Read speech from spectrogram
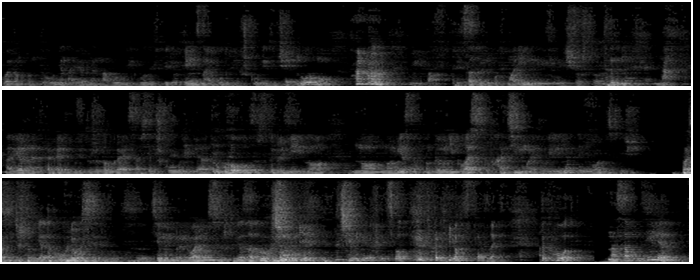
в этом пантеоне, наверное, на годы и годы вперед. Я не знаю, буду ли в школе изучать норму, или там 30-ю любовь Марины, или еще что-то. Наверное, это какая-то будет уже другая совсем школа для другого возраста людей, но, но, но место в пантеоне классиков, хотим мы этого или нет, для него обеспечено. Простите, что я так увлекся этой вот э, темой про революцию, что я забыл, к чему я, к чему я хотел про нее сказать. Так вот, на самом деле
